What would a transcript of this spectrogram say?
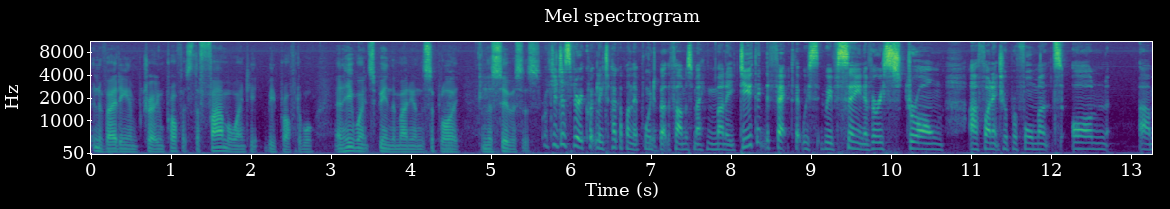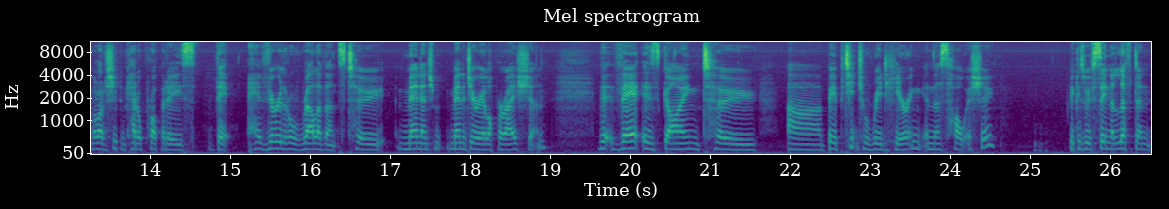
innovating and creating profits, the farmer won't be profitable and he won't spend the money on the supply and the services. Roger, just very quickly to pick up on that point about the farmers making money, do you think the fact that we've seen a very strong uh, financial performance on um, a lot of sheep and cattle properties that have very little relevance to manage, managerial operation, that that is going to uh, be a potential red herring in this whole issue? Because we've seen a lift in,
